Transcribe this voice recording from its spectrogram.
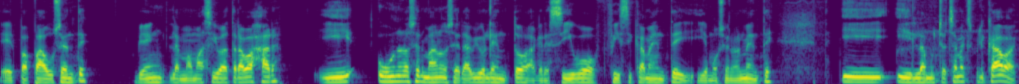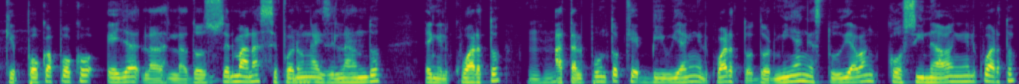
el papá ausente, bien, la mamá se iba a trabajar y uno de los hermanos era violento, agresivo físicamente y emocionalmente. Y, la muchacha me explicaba que poco a poco ella, las dos hermanas se fueron aislando en el cuarto, a tal punto que vivían en el cuarto, dormían, estudiaban, cocinaban en el cuarto,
